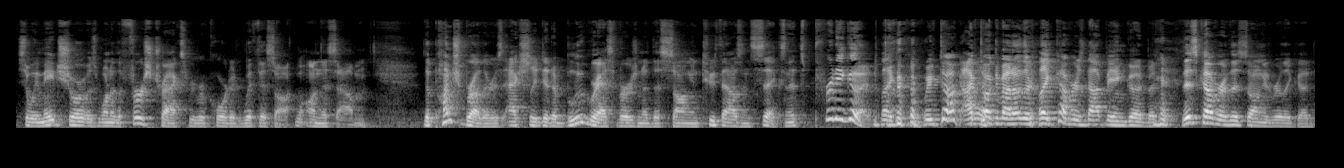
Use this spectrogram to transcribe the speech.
so we made sure it was one of the first tracks we recorded with this on, on this album. The Punch Brothers actually did a bluegrass version of this song in 2006, and it's pretty good. Like we've talked, I've talked about other like covers not being good, but this cover of this song is really good.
